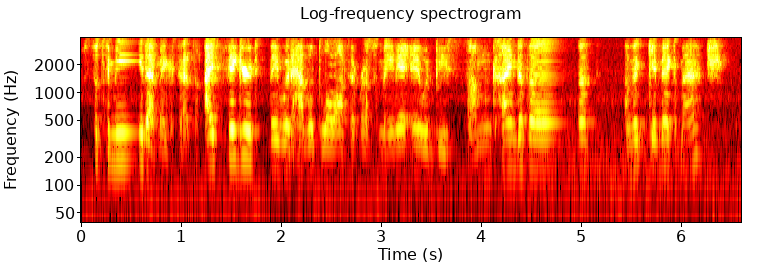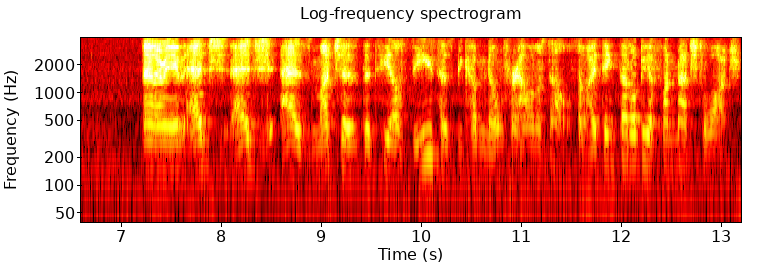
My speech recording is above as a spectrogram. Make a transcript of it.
so to me, that makes sense. I figured they would have a blow off at WrestleMania. It would be some kind of a of a gimmick match. And I mean, Edge, Edge, as much as the TLCs, has become known for Hell in a Cell. So I think that'll be a fun match to watch.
